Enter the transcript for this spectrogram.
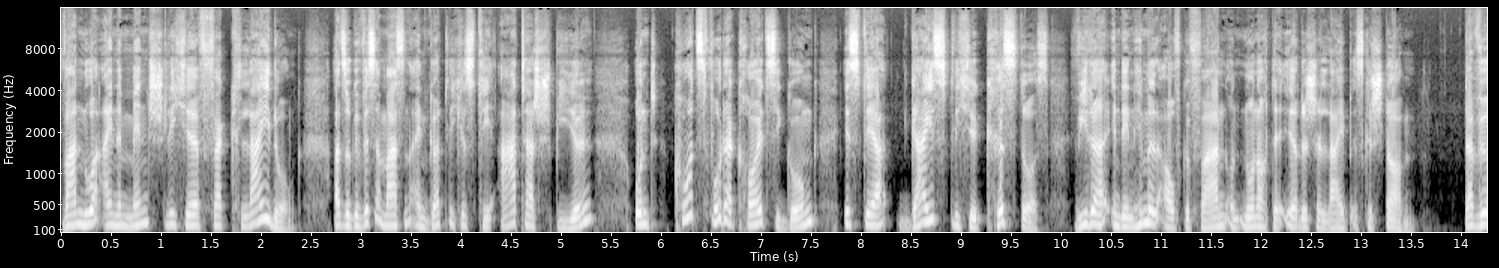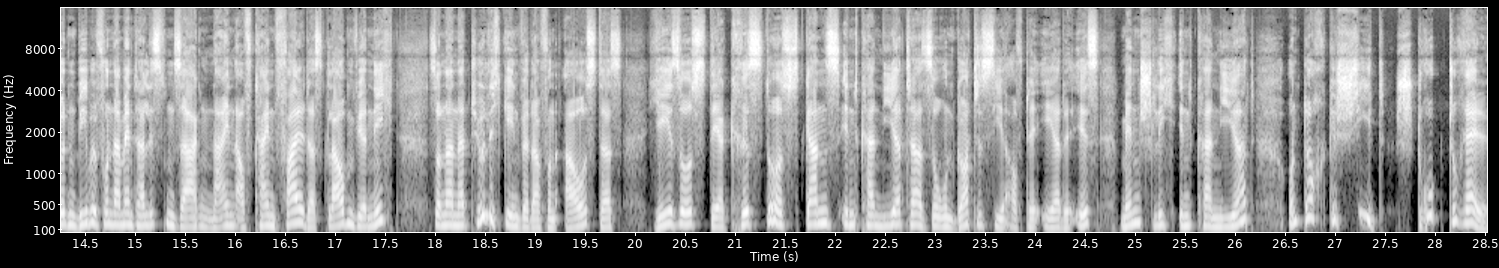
war nur eine menschliche Verkleidung. Also gewissermaßen ein göttliches Theaterspiel. Und kurz vor der Kreuzigung ist der geistliche Christus wieder in den Himmel aufgefahren gefahren und nur noch der irdische Leib ist gestorben. Da würden Bibelfundamentalisten sagen, nein, auf keinen Fall, das glauben wir nicht, sondern natürlich gehen wir davon aus, dass Jesus, der Christus, ganz inkarnierter Sohn Gottes hier auf der Erde ist, menschlich inkarniert, und doch geschieht strukturell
